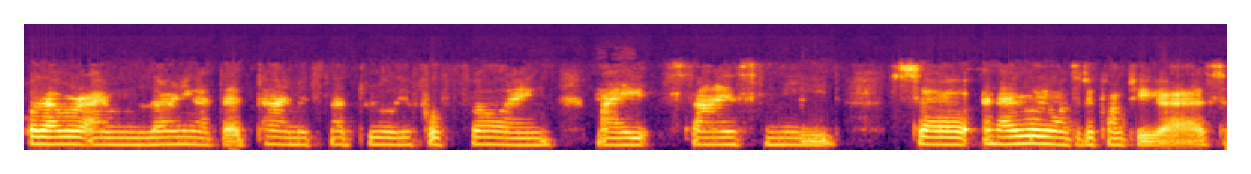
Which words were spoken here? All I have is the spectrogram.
Whatever I'm learning at that time, it's not really fulfilling my science need. So, and I really wanted to come to US.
